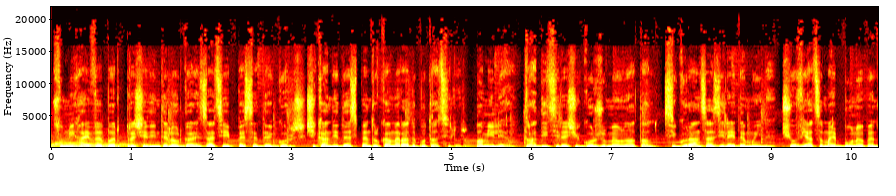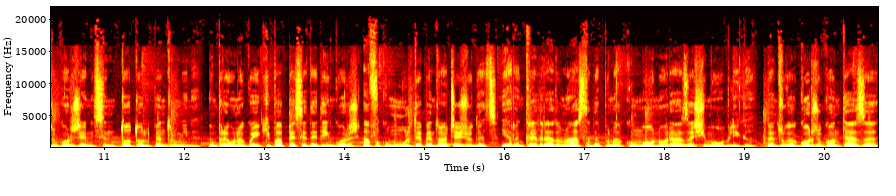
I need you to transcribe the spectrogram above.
Sunt Mihai Weber, președintele organizației PSD Gorj și candidez pentru Camera Deputaților. Familia, tradițiile și Gorjul meu natal, siguranța zilei de mâine și o viață mai bună pentru gorjeni sunt totul pentru mine. Împreună cu echipa PSD din Gorj am făcut multe pentru acest județ, iar încrederea Încrederea dumneavoastră de până acum mă onorează și mă obligă. Pentru că Gorjul contează,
